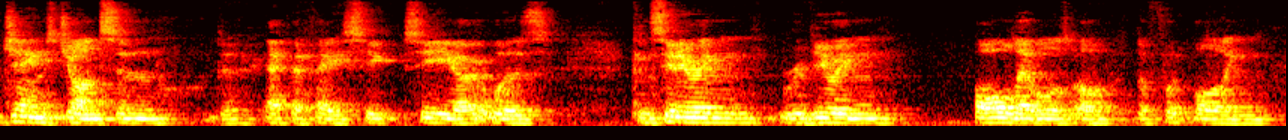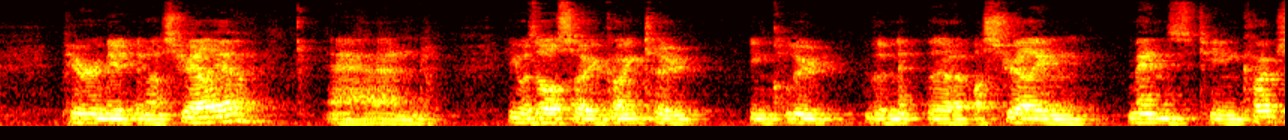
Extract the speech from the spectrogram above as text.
James Johnson, the FFA C- CEO, was considering reviewing all levels of the footballing pyramid in Australia, and he was also going to include the, the Australian men's team coach,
